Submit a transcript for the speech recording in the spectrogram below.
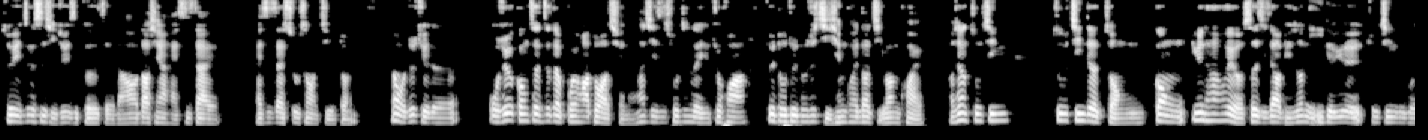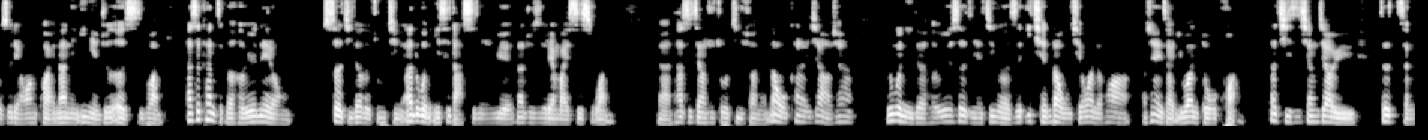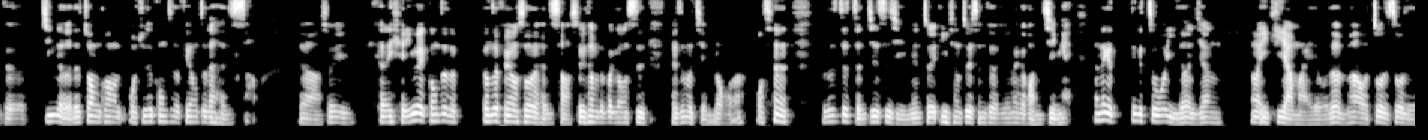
所以这个事情就一直搁着，然后到现在还是在还是在诉讼的阶段。那我就觉得。我觉得公证真的不会花多少钱呢，它其实说真的也就花最多最多就几千块到几万块，好像租金租金的总共，因为它会有涉及到，比如说你一个月租金如果是两万块，那你一年就是二十万，它是看整个合约内容涉及到的租金啊，如果你一次打十年月，那就是两百四十万啊，它是这样去做计算的。那我看了一下，好像如果你的合约涉及的金额是一千到五千万的话，好像也才一万多块。那其实相较于这整个金额的状况，我觉得公证的费用真的很少，对吧？所以可能也因为公证的工作费用收的很少，所以他们的办公室才这么简陋啊！我真，我是这整件事情里面最印象最深刻的就是那个环境，那那个那个桌椅都很像那 IKEA 买的，我都很怕我坐着坐着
